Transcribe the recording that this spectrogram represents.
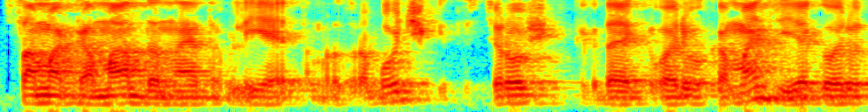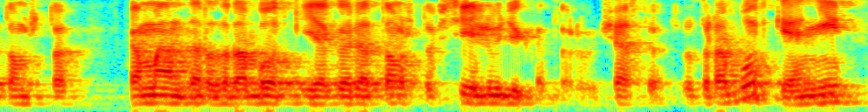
сама команда на это влияет, там, разработчики, тестировщики. Когда я говорю о команде, я говорю о том, что команда разработки, я говорю о том, что все люди, которые участвуют в разработке, они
